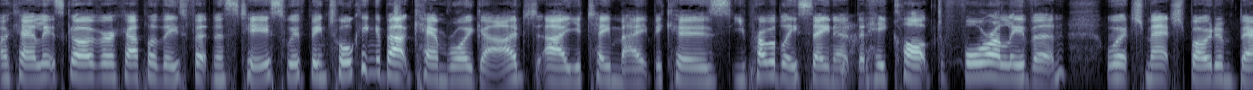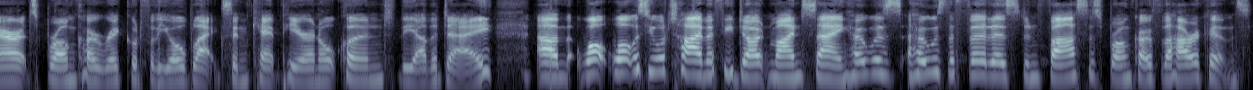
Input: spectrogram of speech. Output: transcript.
Okay, let's go over a couple of these fitness tests. We've been talking about Cam Roigard, uh, your teammate, because you've probably seen it that he clocked 4'11, which matched Beauden Barrett's Bronco record for the All Blacks in camp here in Auckland the other day. Um, what what was your time, if you don't mind saying? Who was who was the fittest and fastest Bronco for the Hurricanes?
